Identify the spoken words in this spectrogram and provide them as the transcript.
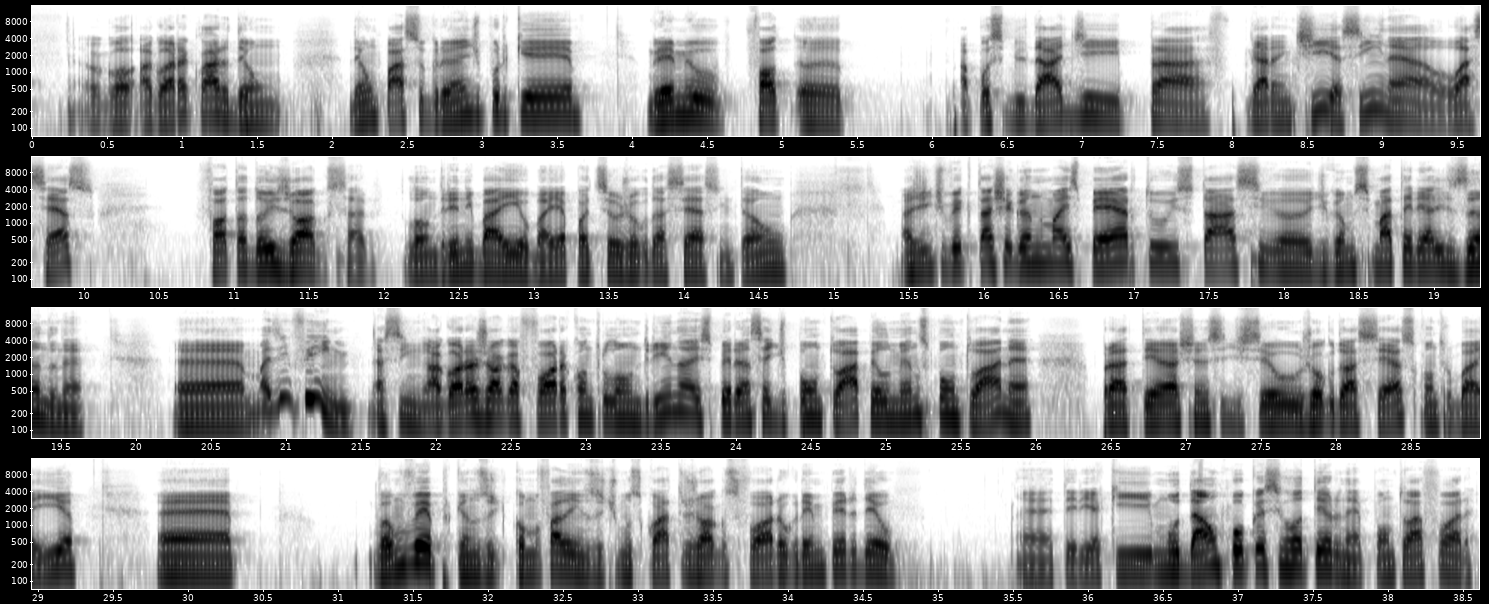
Agora, claro, deu um, deu um passo grande porque o Grêmio falta uh, a possibilidade para garantir assim, né, o acesso. Falta dois jogos, sabe? Londrina e Bahia. O Bahia pode ser o jogo do acesso. Então, a gente vê que está chegando mais perto, isso está, digamos, se materializando, né? É, mas enfim, assim, agora joga fora contra o Londrina, a esperança é de pontuar, pelo menos pontuar, né? Para ter a chance de ser o jogo do acesso contra o Bahia. É, vamos ver, porque nos, como eu falei, nos últimos quatro jogos fora o Grêmio perdeu. É, teria que mudar um pouco esse roteiro, né? Pontuar fora.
